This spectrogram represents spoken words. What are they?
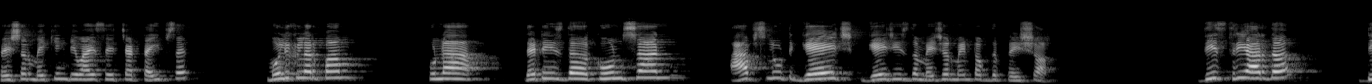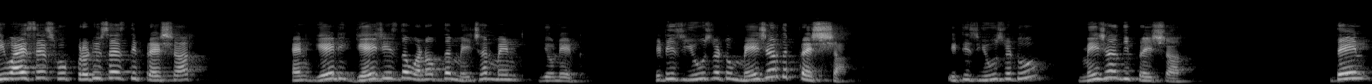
pressure making डिव्हायसेसच्या टाइप्स है मोलिकुलर पंप पुन्हा दॅट इज़ द कोन्सन Absolute gauge, gauge is the measurement of the pressure. These three are the devices who produces the pressure and gauge, gauge is the one of the measurement unit. It is used to measure the pressure. It is used to measure the pressure. Then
